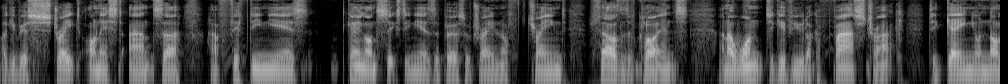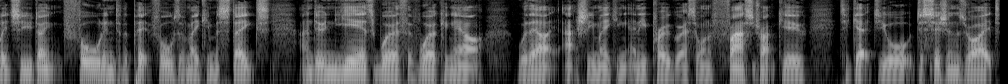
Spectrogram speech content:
I'll give you a straight, honest answer. I have 15 years going on 16 years as a personal trainer. I've trained thousands of clients, and I want to give you like a fast track to gain your knowledge so you don't fall into the pitfalls of making mistakes and doing years worth of working out without actually making any progress. So I want to fast track you to get your decisions right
